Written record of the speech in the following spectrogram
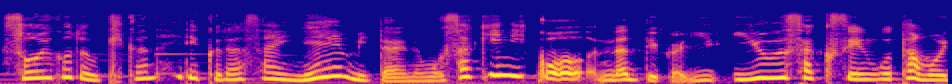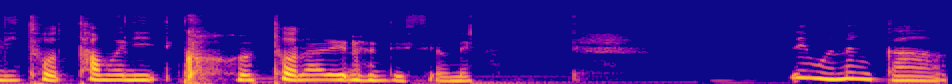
そういうことを聞かないでくださいね、みたいな、もう先にこう、なんていうか、言う作戦をたまにと、たまにこう、取られるんですよね。でもなんか、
